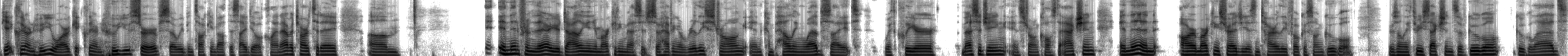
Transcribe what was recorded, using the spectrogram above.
get clear on who you are, get clear on who you serve. So we've been talking about this ideal client avatar today. Um, and then from there you're dialing in your marketing message. So having a really strong and compelling website with clear messaging and strong calls to action. And then our marketing strategy is entirely focused on google. There's only three sections of google google ads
